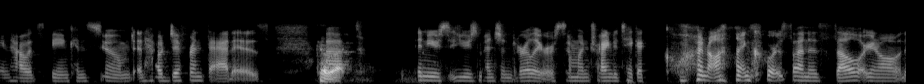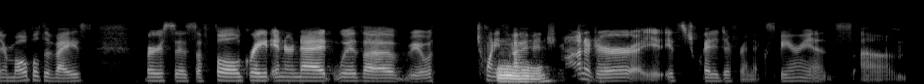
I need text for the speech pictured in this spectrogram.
mean how it's being consumed and how different that is. Correct. Um, and you you mentioned earlier, someone trying to take a an online course on his cell or you know their mobile device versus a full great internet with a you know, 25 mm. inch monitor. It, it's quite a different experience. Um,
